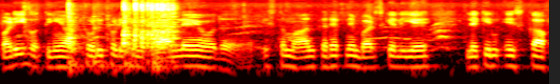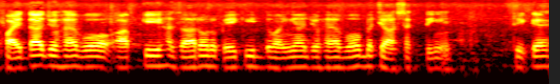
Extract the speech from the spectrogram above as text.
پڑی ہوتی ہیں، آپ تھوڑی تھوڑی سی نکال لیں اور استعمال کریں اپنے برڈز کے لیے، لیکن اس کا فائدہ جو ہے وہ آپ کی ہزاروں روپے کی دوائیاں جو ہے وہ بچا سکتی ہیں، ٹھیک ہے؟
